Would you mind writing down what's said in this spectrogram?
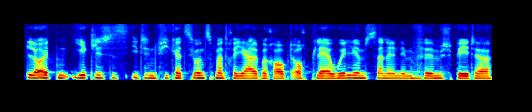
Leuten jegliches Identifikationsmaterial beraubt, auch Blair Williams dann in dem mhm. Film später,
